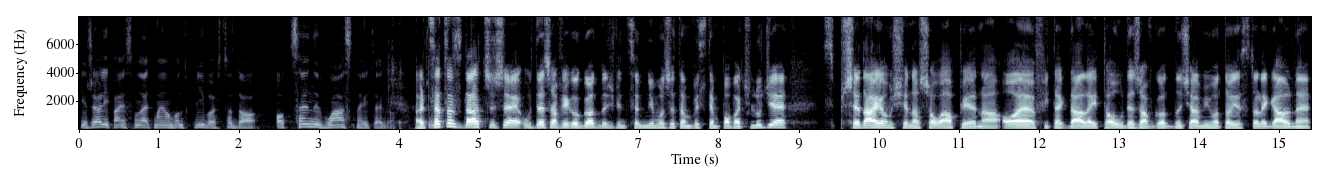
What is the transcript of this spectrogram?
jeżeli Państwo nawet mają wątpliwość co do oceny własnej tego, Ale co to znaczy, że uderza w jego godność, więc on nie może tam występować? Ludzie sprzedają się na szałapie, na OF i tak dalej. To uderza w godność, a mimo to jest to legalne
